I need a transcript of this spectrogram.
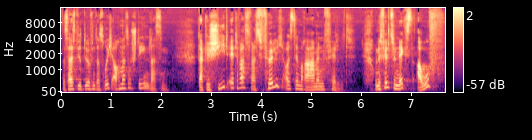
Das heißt, wir dürfen das ruhig auch mal so stehen lassen. Da geschieht etwas, was völlig aus dem Rahmen fällt. Und es fällt zunächst auf,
